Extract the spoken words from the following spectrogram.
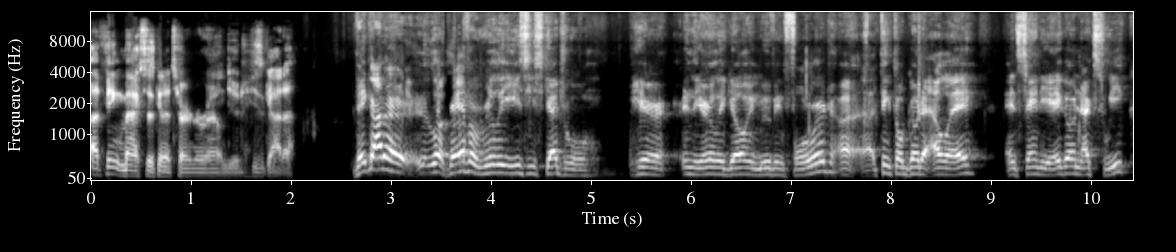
I, think Max is gonna turn around, dude. He's gotta. they got to look. They have a really easy schedule here in the early going moving forward. Uh, I think they'll go to LA and San Diego next week,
